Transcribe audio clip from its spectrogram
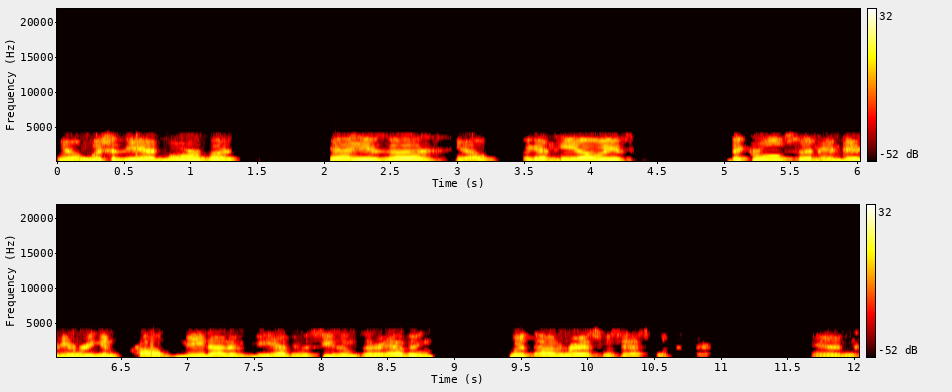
you know, wishes he had more. But yeah, he's uh, you know, again, he always Victor Olofsson and Danny Regan probably may not be having the seasons they're having without Erasmus Asplund in there. And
